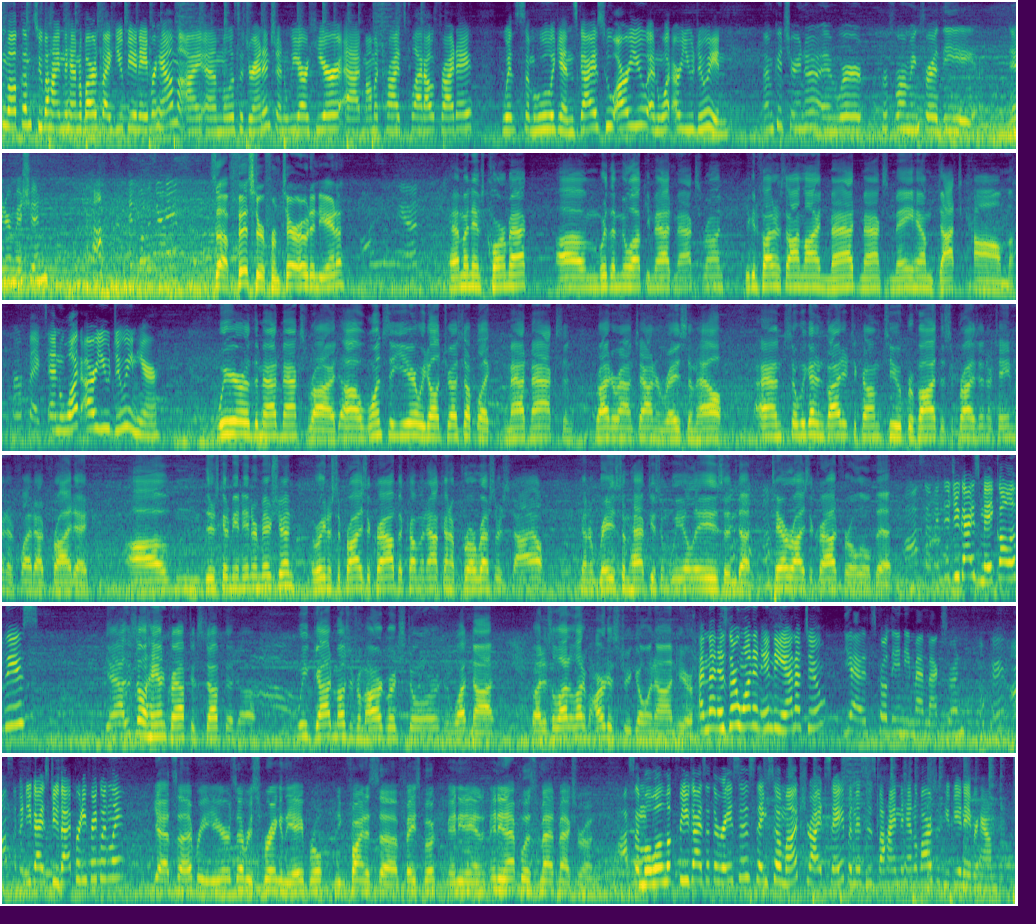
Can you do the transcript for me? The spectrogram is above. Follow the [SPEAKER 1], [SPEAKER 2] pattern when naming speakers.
[SPEAKER 1] everyone. Welcome to Behind the Handlebars by Hupy and Abraham. I am Melissa Juranitch, and we are here at Mama Tried's Flat Out Friday with some hooligans. Guys, who are you and what are you doing?
[SPEAKER 2] I'm Katrina, and we're performing for the intermission.
[SPEAKER 1] and what was your name?
[SPEAKER 3] It's uh, Fister from Terre Haute, Indiana.
[SPEAKER 1] Awesome. And
[SPEAKER 4] And my name's Cormac. Um, we're the Milwaukee Mad Max run. You can find us online, madmaxmayhem.com.
[SPEAKER 1] perfect. And what are you doing here?
[SPEAKER 4] We're the Mad Max ride. Uh, once a year, we'd all dress up like Mad Max and ride around town and raise some hell. And so we got invited to come to provide the surprise entertainment at Flat Out Friday. Um, there's going to be an intermission, and we're going to surprise the crowd by coming out kind of pro wrestler style. Going to raise some heck, do some wheelies, and uh, terrorize the crowd for a little bit.
[SPEAKER 1] Awesome. And did you guys make all of these?
[SPEAKER 4] Yeah, this is all handcrafted stuff that uh, we got mostly from hardware stores and whatnot. But it's a lot, a lot of artistry going on here.
[SPEAKER 1] And then is there one in Indiana too?
[SPEAKER 2] Yeah, it's called the Indy Mad Max Run.
[SPEAKER 1] Okay, awesome. And you guys do that pretty frequently?
[SPEAKER 3] Yeah, it's uh, every year. It's every spring in the April. You can find us uh, Facebook, Indiana, Indianapolis Mad Max Run.
[SPEAKER 1] Awesome. Well, we'll look for you guys at the races. Thanks so much. Ride safe. And this is Behind the Handlebars with Hupy and Abraham.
